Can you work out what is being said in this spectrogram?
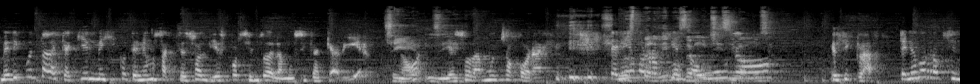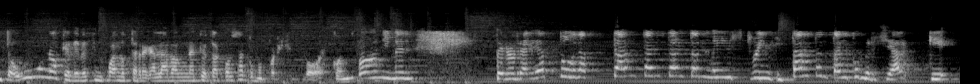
me di cuenta de que aquí en México tenemos acceso al 10% de la música que había, ¿no? Y eso da mucho coraje. Teníamos Nos perdimos de Sí, claro. Teníamos Rock 101, que de vez en cuando te regalaba una que otra cosa, como por ejemplo con Bunnyman. Pero en realidad todo era tan, tan, tan, tan mainstream y tan, tan, tan comercial que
